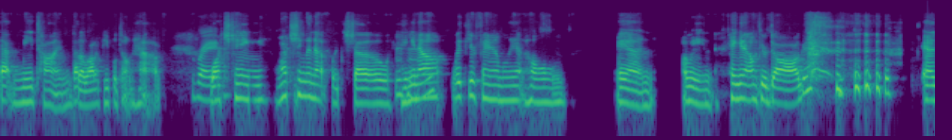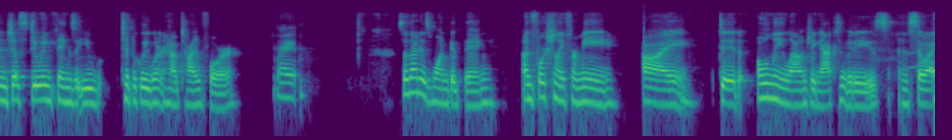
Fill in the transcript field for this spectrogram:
that me time that a lot of people don't have. Right. Watching watching the Netflix show, hanging Mhm. out with your family at home, and I mean, hanging out with your dog and just doing things that you typically wouldn't have time for. right. So that is one good thing. Unfortunately for me, I did only lounging activities. And so I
